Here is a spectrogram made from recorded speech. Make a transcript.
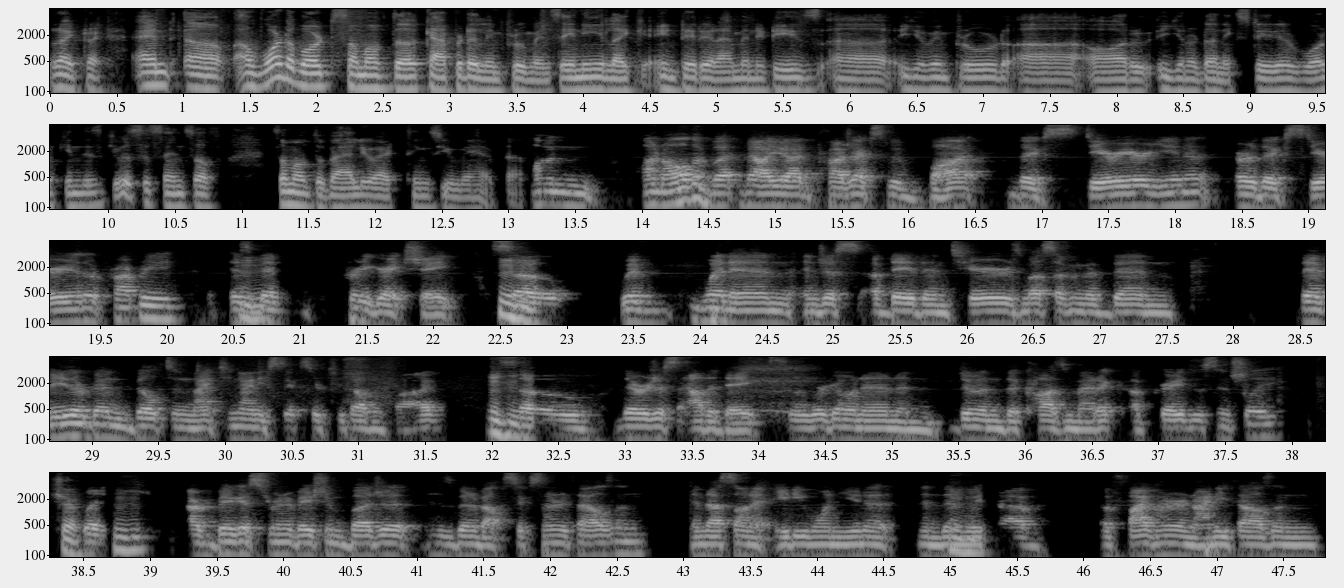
Right, right. And uh, uh, what about some of the capital improvements? Any like interior amenities uh, you've improved uh, or you know done exterior work in this? Give us a sense of some of the value add things you may have done. On on all the value add projects we've bought, the exterior unit or the exterior of the property has mm-hmm. been pretty great shape. Mm-hmm. So we've went in and just updated the interiors. Most of them have been they've either been built in 1996 or 2005. Mm-hmm. So they were just out of date. So we're going in and doing the cosmetic upgrades essentially. Sure. Mm-hmm. Our biggest renovation budget has been about 600,000 and that's on an 81 unit. And then mm-hmm. we have a 590,000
